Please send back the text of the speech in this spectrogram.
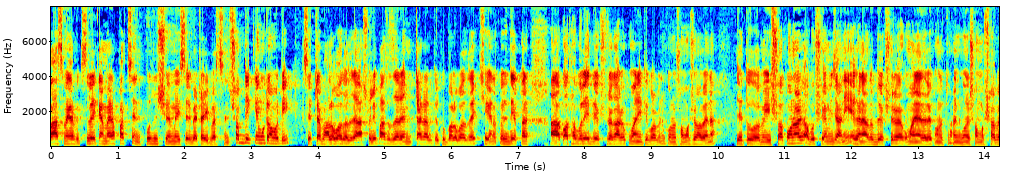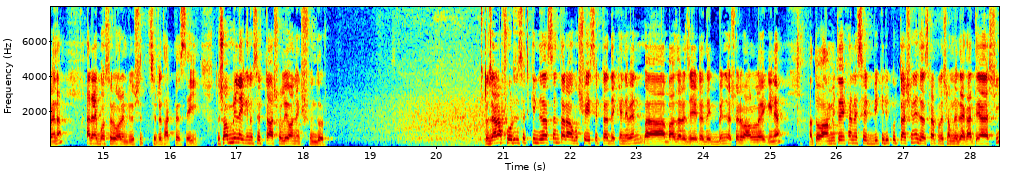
পাঁচ মেগাপিক্সেলের ক্যামেরা পাচ্ছেন, পঁচিশশো এমএস এর ব্যাটারি পাচ্ছেন, সব দিক থেকে মোটামুটি সেটটা ভালো বলা যায়। আসলে পাঁচ হাজার টাকার ভিতরে খুব ভালো বলা যায়। সেখানে আপনি যদি আপনার কথা বলে দু একশো টাকা আরও কমায় নিতে পারবেন, কোনো সমস্যা হবে না। যেহেতু আমি স্বপনার অবশ্যই আমি জানি, এখানে আরও দু একশো টাকা কমানো যাবে, কোনো ধরনের কোনো সমস্যা হবে না। আর এক বছর ওয়ারেন্টি সেটা থাকতেছেই। তো সব মিলাই কিন্তু সেটটা আসলে অনেক সুন্দর। তো যারা ফোর জি সেট কিনতে যাচ্ছেন, তারা অবশ্যই এই সেটটা দেখে নেবেন বা বাজারে যে এটা দেখবেন আসলে ভালো লাগে কিনা। তো আমি তো এখানে সেট বিক্রি করতে আসিনি জাস্ট আপনাদের সামনে দেখাতে আসি।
